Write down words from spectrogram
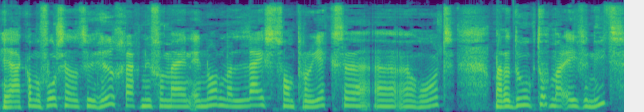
Ja, ik kan me voorstellen dat u heel graag nu van mij een enorme lijst van projecten uh, hoort. Maar dat doe ik toch maar even niet.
